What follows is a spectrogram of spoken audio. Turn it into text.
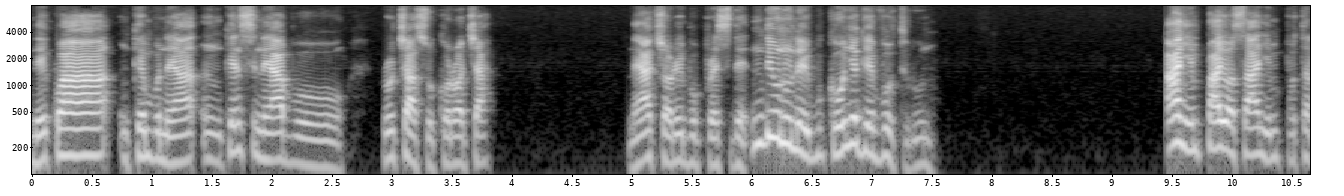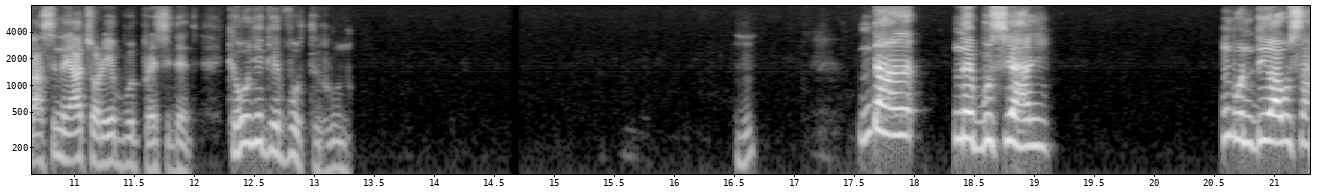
Nekwa nke mbụ na ya nke si na ya bụ Rochas Okorocha na ya chọrọ ịbụ president. Ndị unu na-egbu ka onye ga-evoturu unu. Anyị mpayọs anyị m pụtara si na ya chọrọ ịbụ president ka onye ga-evoturu unu. Hmm? ndị na-egbusi anyị mbụ ndị Hausa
